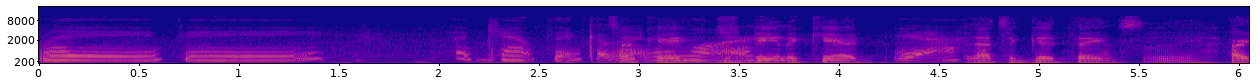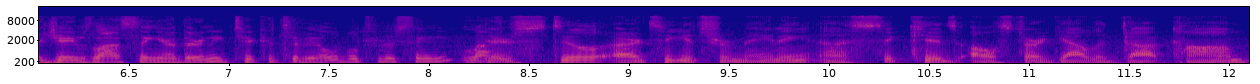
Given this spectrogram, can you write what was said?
maybe I can't think of It's okay. anymore. Just being a kid. Yeah. That's a good thing. Absolutely. All right, James, last thing. Are there any tickets available to this thing left? There's still are tickets remaining. Uh, SickKidsAllStarGala.com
